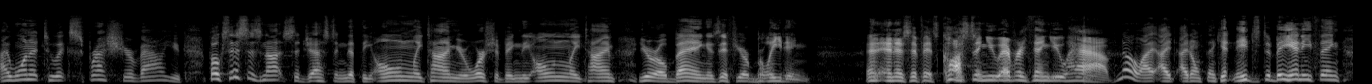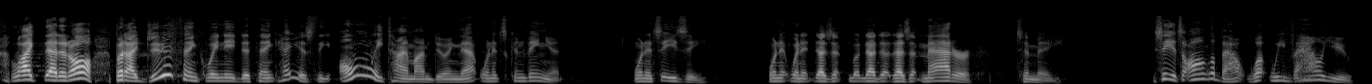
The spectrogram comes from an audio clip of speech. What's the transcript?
I want it to express your value. Folks, this is not suggesting that the only time you're worshiping, the only time you're obeying is if you're bleeding and, and as if it's costing you everything you have. No, I, I, I don't think it needs to be anything like that at all. But I do think we need to think hey, is the only time I'm doing that when it's convenient, when it's easy, when it, when it doesn't, when it doesn't matter to me. You see, it's all about what we value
